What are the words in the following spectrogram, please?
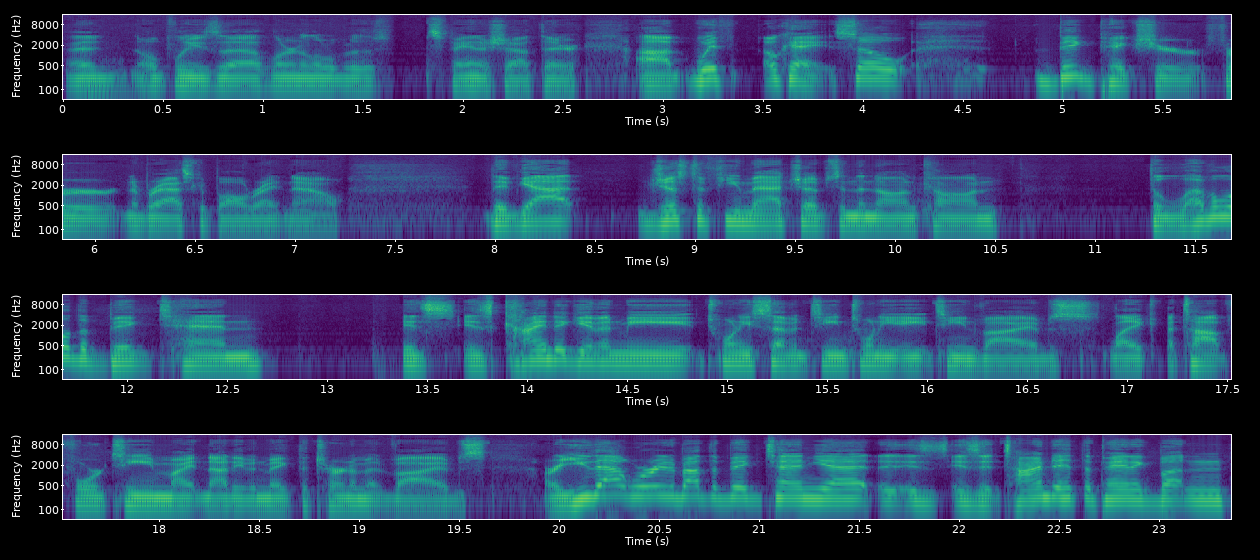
And hopefully he's uh, learning a little bit of Spanish out there. Uh, with, okay, so big picture for Nebraska ball right now. They've got just a few matchups in the non con. The level of the Big Ten is is kind of giving me 2017 2018 vibes. Like a top 14 might not even make the tournament vibes. Are you that worried about the big 10 yet? Is is it time to hit the panic button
